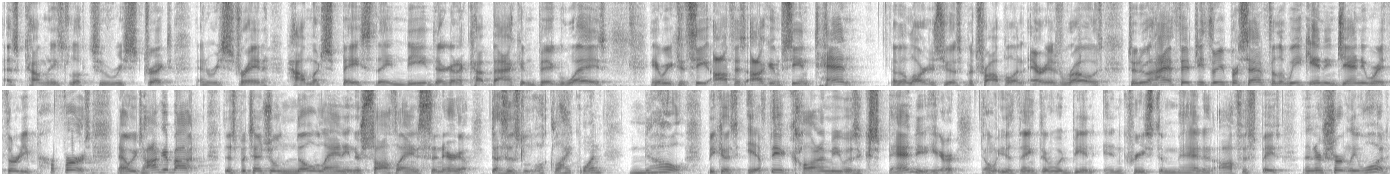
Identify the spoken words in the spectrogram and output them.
as companies look to restrict and restrain how much space they need. They're going to cut back in big ways. Here we can see office occupancy in 10 of the largest U.S. metropolitan areas rose to a new high of 53% for the week ending January 31st. Now, we talk about this potential no landing or soft landing scenario. Does this look like one? No, because if the economy was expanding here, don't you think there would be an increased demand in office space? Then there certainly would.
